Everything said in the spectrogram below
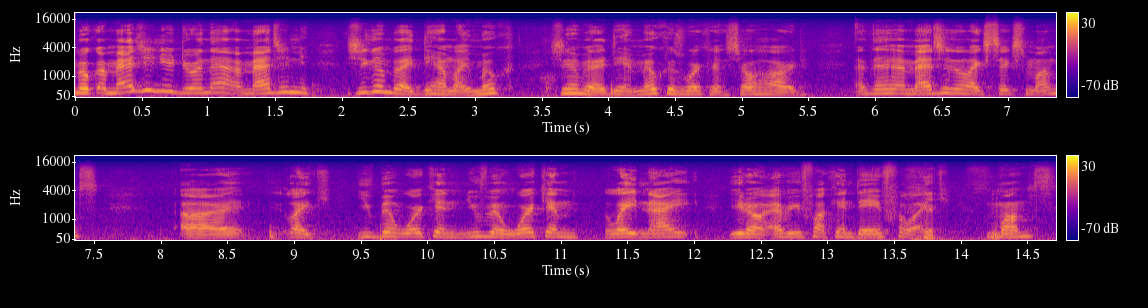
milk. Imagine you're doing that. Imagine she's gonna be like, damn, like milk. She's gonna be like, damn, milk is working so hard. And then imagine in like six months, uh, like you've been working, you've been working late night, you know, every fucking day for like months,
